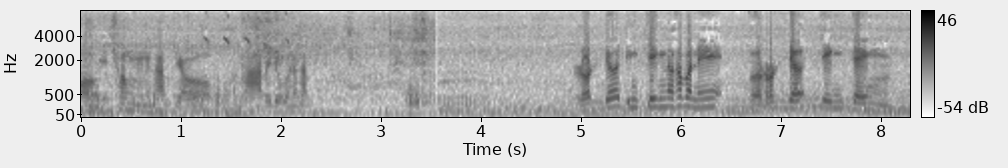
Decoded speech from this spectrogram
ออกอีกช่องหนึงนะครับ เดี๋ยวพาไปดูนะครับรถเยอะจริง ๆ นะครับ วันนี้รถเยอะจริง ๆ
